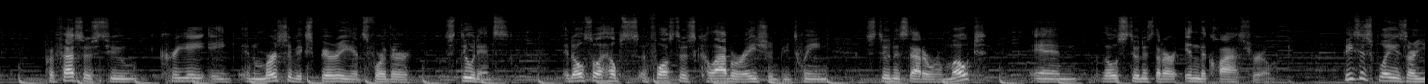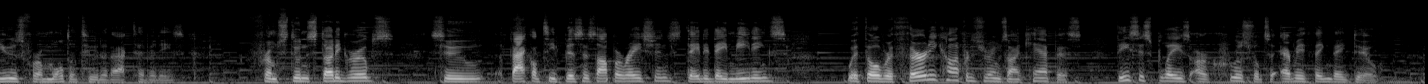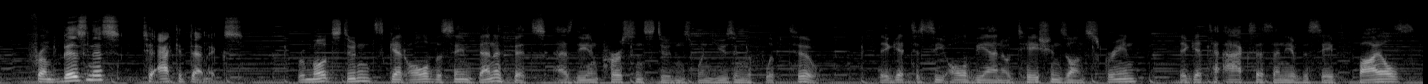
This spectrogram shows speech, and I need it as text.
professors to create a, an immersive experience for their students. It also helps and fosters collaboration between students that are remote and those students that are in the classroom. These displays are used for a multitude of activities, from student study groups to faculty business operations, day-to-day -day meetings. With over 30 conference rooms on campus, these displays are crucial to everything they do from business to academics. Remote students get all of the same benefits as the in-person students when using the Flip 2. They get to see all of the annotations on screen. They get to access any of the saved files.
